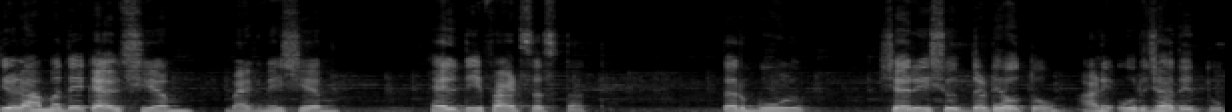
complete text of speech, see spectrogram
तिळामध्ये कॅल्शियम मॅग्नेशियम हेल्दी फॅट्स असतात. तर गूळ शरीर शुद्ध ठेवतो आणि ऊर्जा देतो.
